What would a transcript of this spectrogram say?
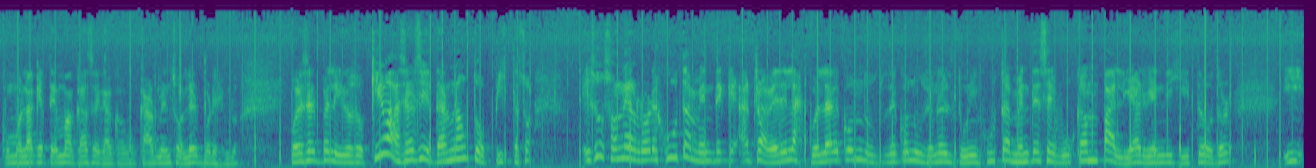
como la que tenemos acá cerca, como Carmen Soler, por ejemplo, puede ser peligroso. ¿Qué va a hacer si está en una autopista? Esos son errores justamente que a través de la escuela de, condu- de conducción del Turing justamente se buscan paliar, bien dijiste, doctor. Y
